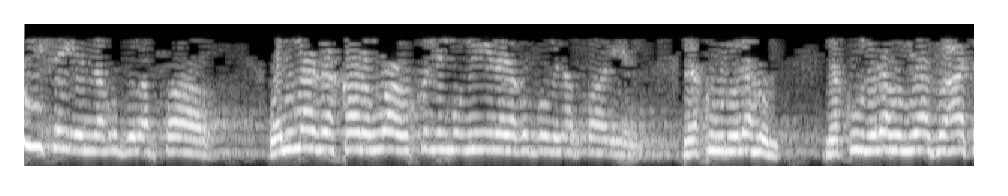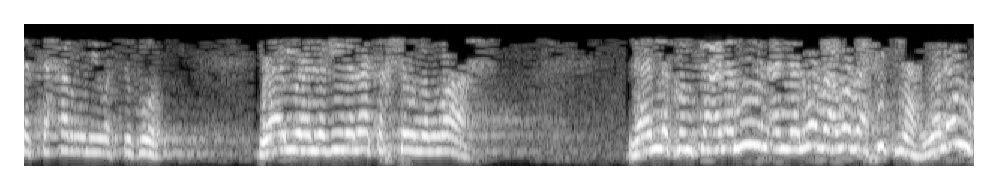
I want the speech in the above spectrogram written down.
أي شيء نغض الأبصار؟ ولماذا قال الله كل المؤمنين يغضوا من أبصارهم؟ نقول لهم نقول لهم يا دعاة التحرر والسفور. يا أيها الذين لا تخشون الله. لأنكم تعلمون أن الوضع وضع فتنة. ولو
